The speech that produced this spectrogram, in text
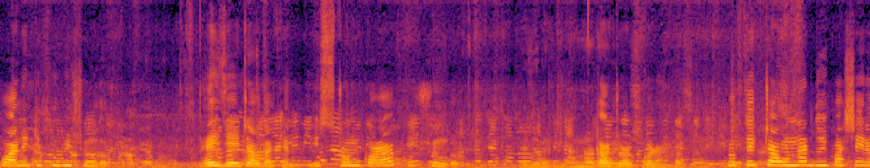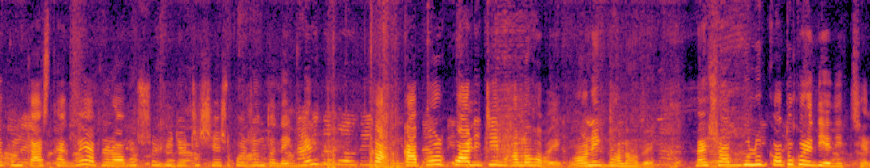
কোয়ালিটি খুবই সুন্দর। এই যে এটাও দেখেন স্টোন করা খুব সুন্দর। কাটওয়ার্ক করা। প্রত্যেকটা ওনার দুই পাশে এরকম কাজ থাকবে। আপনারা অবশ্যই ভিডিওটি শেষ পর্যন্ত দেখবেন। কাপড় কোয়ালিটি ভালো হবে অনেক ভালো হবে। ভাই সবগুলো কত করে দিয়ে দিচ্ছেন?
